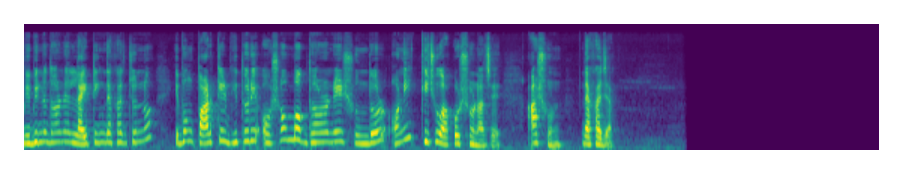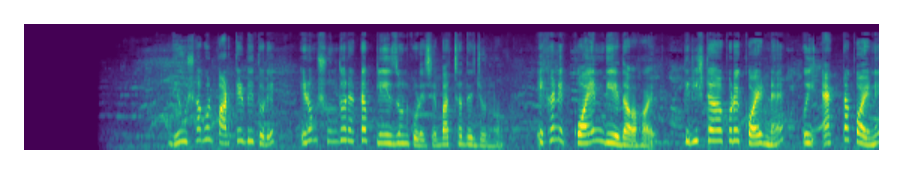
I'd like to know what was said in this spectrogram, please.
বিভিন্ন ধরনের লাইটিং দেখার জন্য এবং পার্কের ভিতরে অসম্ভব ধরনের সুন্দর অনেক কিছু আকর্ষণ আছে। আসুন, দেখা যাক। ভিউসাগর পার্কের ভিতরে এরম সুন্দর একটা প্লে জোন করেছে বাচ্চাদের জন্য। এখানে কয়েন দিয়ে দেওয়া হয়। তিরিশ টাকা করে কয়েন নেয়। ওই একটা কয়েনে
